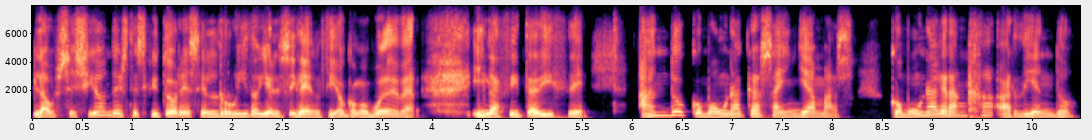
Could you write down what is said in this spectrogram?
La obsesión de este escritor es el ruido y el silencio, como puede ver. Y la cita dice, ando como una casa en llamas, como una granja ardiendo.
